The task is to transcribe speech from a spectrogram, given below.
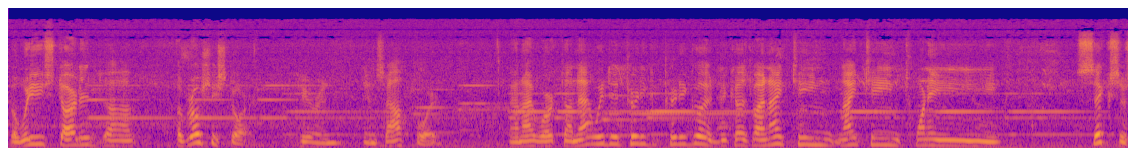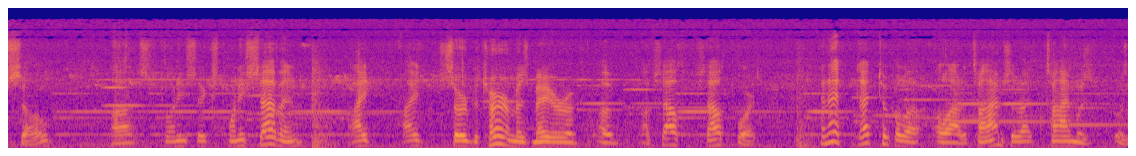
but we started uh, a grocery store here in in Southport, and I worked on that. We did pretty pretty good because by 19, 1926 or so, uh, 26, 27, I I served a term as mayor of, of, of South Southport, and that, that took a lot, a lot of time. So that time was was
